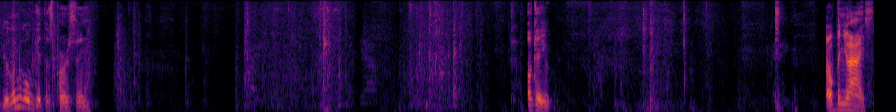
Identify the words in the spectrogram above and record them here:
Yo, let me go get this person. Okay, open your eyes.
